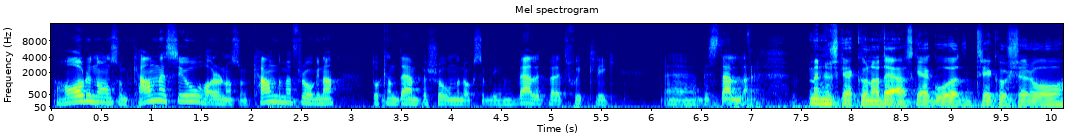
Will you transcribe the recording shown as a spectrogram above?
Har du någon som kan SEO, har du någon som kan de här frågorna, då kan den personen också bli en väldigt, väldigt skicklig eh, beställare. Men hur ska jag kunna det? Ska jag gå tre kurser och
